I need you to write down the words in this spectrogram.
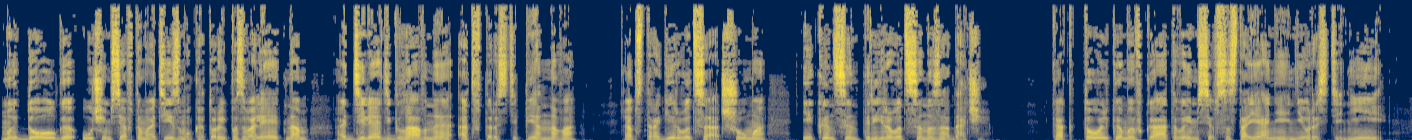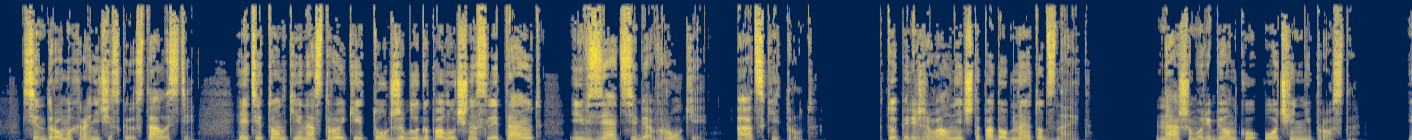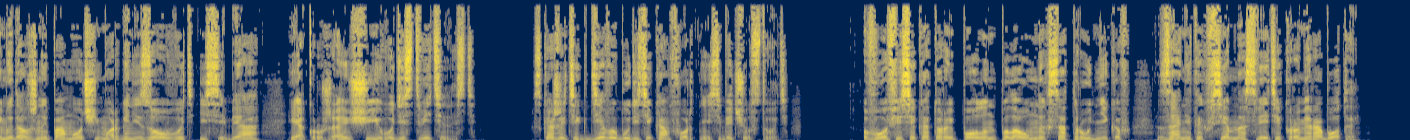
Мы долго учимся автоматизму, который позволяет нам отделять главное от второстепенного, абстрагироваться от шума и концентрироваться на задаче. Как только мы вкатываемся в состояние неврастении, синдрома хронической усталости, эти тонкие настройки тут же благополучно слетают, и взять себя в руки — адский труд. Кто переживал нечто подобное, тот знает. Нашему ребенку очень непросто, и мы должны помочь ему организовывать и себя, и окружающую его действительность. Скажите, где вы будете комфортнее себя чувствовать? В офисе, который полон полоумных сотрудников, занятых всем на свете, кроме работы?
